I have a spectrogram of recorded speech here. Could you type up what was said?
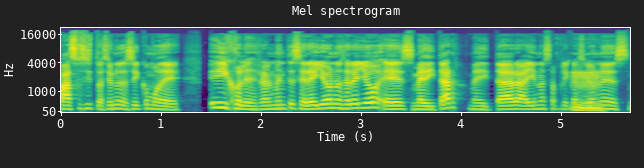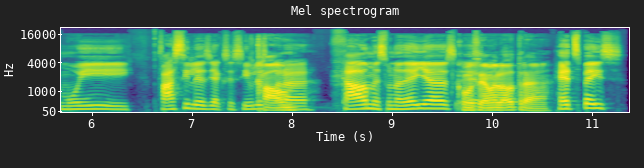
paso situaciones así como de, híjole, ¿realmente seré yo o no seré yo? Es meditar. Meditar, hay unas mm. aplicaciones muy fáciles y accesibles para... Calm es una de ellas. ¿Cómo se llama eh, la otra? Headspace.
